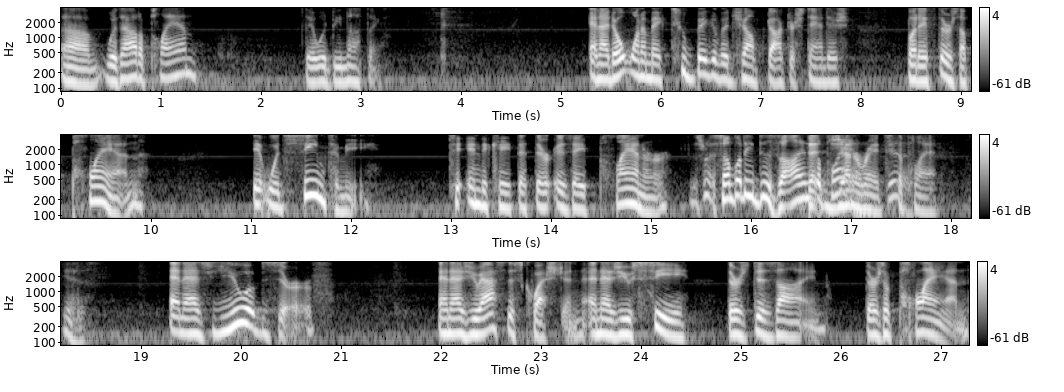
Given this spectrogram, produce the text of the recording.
uh, without a plan, there would be nothing. And I don't want to make too big of a jump, Dr. Standish, but if there's a plan, it would seem to me to indicate that there is a planner. That's right. Somebody designed that the plan. generates yeah. the plan. Yes. And as you observe, and as you ask this question, and as you see there's design, there's a plan,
